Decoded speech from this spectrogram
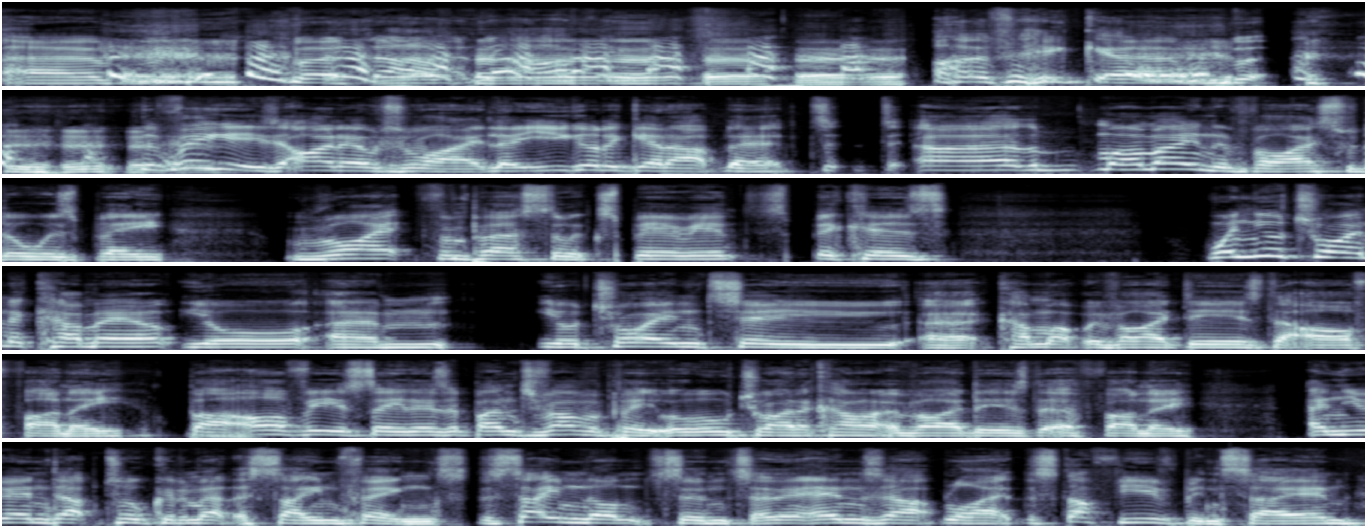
um, but no, no, I think, I think um, the thing is, I know what's right. Like, you got to get up there. T- t- My main advice would always be write from personal experience because when you're trying to come out, you're um, you're trying to uh, come up with ideas that are funny, but obviously there's a bunch of other people all trying to come up with ideas that are funny, and you end up talking about the same things, the same nonsense, and it ends up like the stuff you've been saying.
